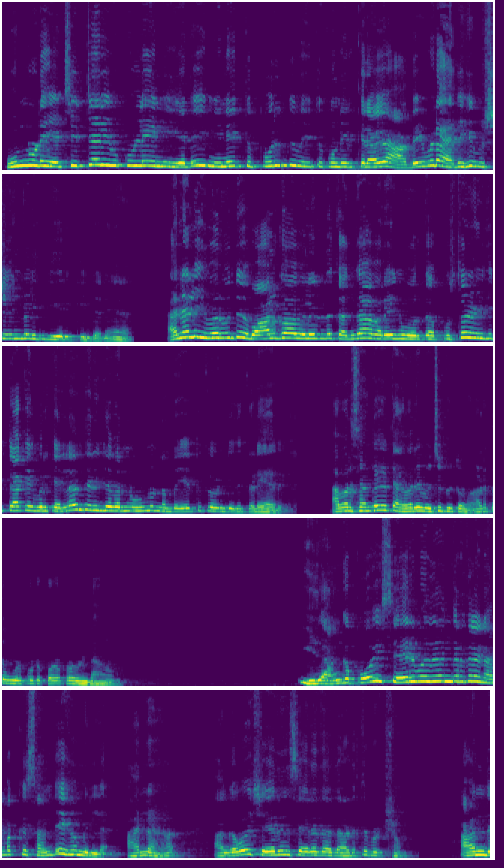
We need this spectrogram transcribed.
உன்னுடைய சிற்றறிவுக்குள்ளே நீ எதை நினைத்து புரிந்து வைத்துக் கொண்டிருக்கிறாயோ அதை விட அதிக விஷயங்கள் இங்கே இருக்கின்றன. அதனால் இவர் வந்து வால்காவிலிருந்து கங்கா வரைன்னு ஒரு க- புஸ்தகம் எழுதிட்டாக்க இவருக்கு எல்லாம் தெரிஞ்சவர்னு ஒன்றும் நம்ம ஏற்றுக்க வேண்டியது கிடையாது. அவர் சந்தேகத்தை அவரே வச்சுக்கிட்டோம். அடுத்தவங்களை போட்டு குழப்ப வேண்டாம். இது அங்கே போய் சேருவதுங்கிறதுல நமக்கு சந்தேகம் இல்லை ஆனால் அங்கே போய் சேருது சேருது அது அடுத்த பட்சம். அந்த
